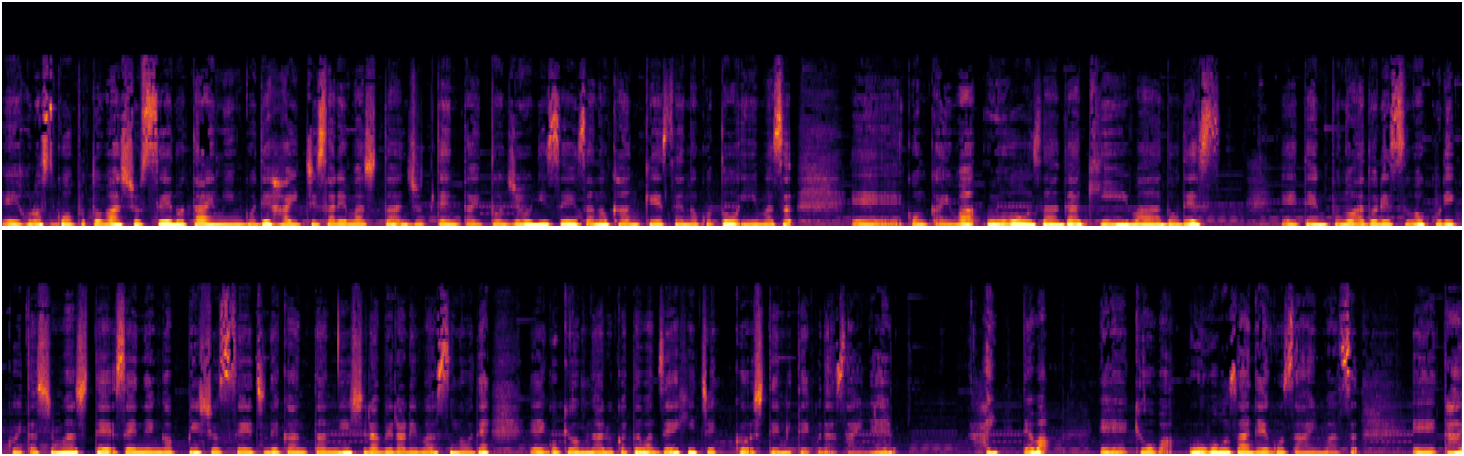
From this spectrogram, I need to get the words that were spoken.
えー、ホロスコープとは出生のタイミングで配置されました10天体と12星座の関係性のことを言います、えー、今回は魚座がキーワードです、えー、添付のアドレスをクリックいたしまして生年月日出生地で簡単に調べられますので、えー、ご興味のある方は是非チェックしてみてくださいね。はい。では、え今日は魚座でございます。えー、太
